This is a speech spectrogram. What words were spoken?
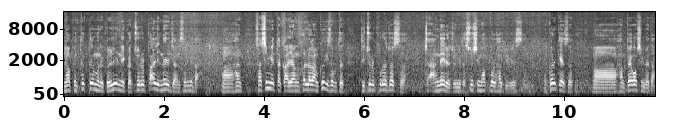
옆에 턱 때문에 걸리니까 줄을 빨리 내리지 않습니다. 아, 한 40m 가량 흘러가면 거기서부터 뒷줄을 풀어줘서 쫙 내려줍니다. 수심 확보를 하기 위해서. 그렇게 해서 어, 한 150m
